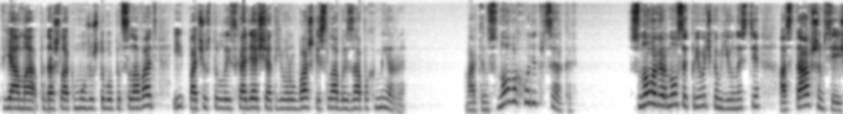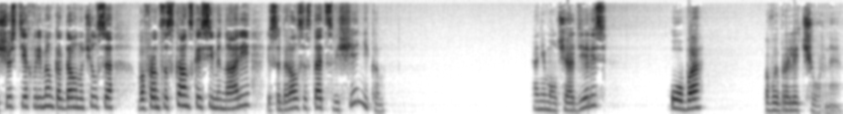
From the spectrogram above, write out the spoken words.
Фьяма подошла к мужу, чтобы поцеловать, и почувствовала исходящий от его рубашки слабый запах мирры. Мартин снова ходит в церковь. Снова вернулся к привычкам юности, оставшимся еще с тех времен, когда он учился во францисканской семинарии и собирался стать священником. Они молча оделись. Оба выбрали черное.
